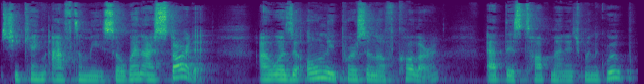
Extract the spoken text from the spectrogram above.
She came after me. So when I started, I was the only person of color at this top management group.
